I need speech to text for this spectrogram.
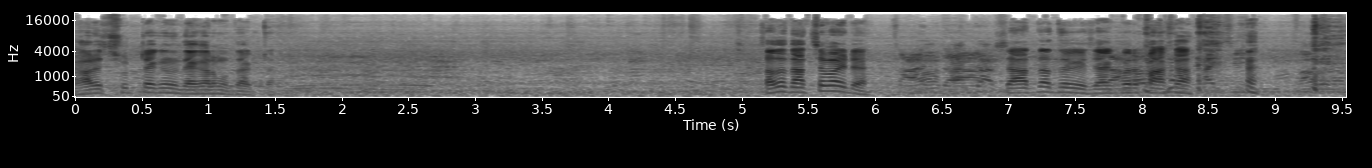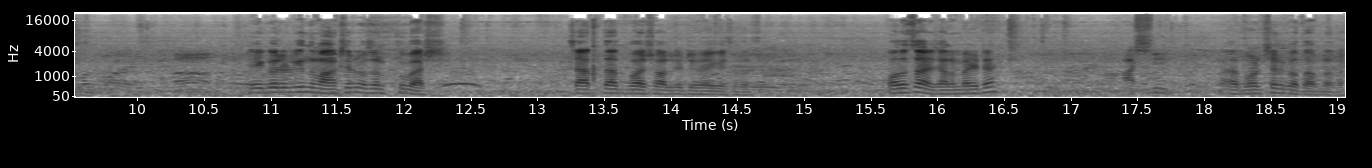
ঘাড়ের ছুটটা কিন্তু দেখার মতো একটা। দাদা যাচ্ছে ভাই এটা চার দাঁত হয়ে গেছে একবারে পাকা। এই গরুর কিন্তু মাংসের ওজন খুব আসে। চার দাঁত বয়স অলরেডি হয়ে গেছে দাদা কত চাই সালাম ভাই এটা আশি। আর বলছেন কত আপনারা?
